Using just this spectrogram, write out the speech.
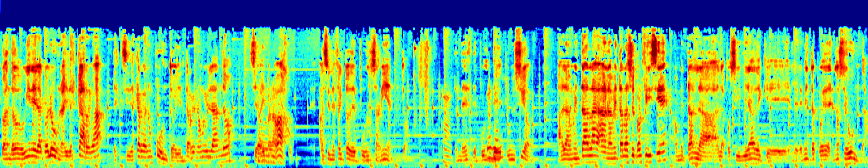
cuando viene la columna y descarga, si descarga en un punto y el terreno es muy blando, se va a ir para abajo. Hace un efecto de punzamiento. ¿Entendés? De, punción. Al aumentar, la, al aumentar la superficie, aumentar la, la, posibilidad de que el elemento puede, no se hunda.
